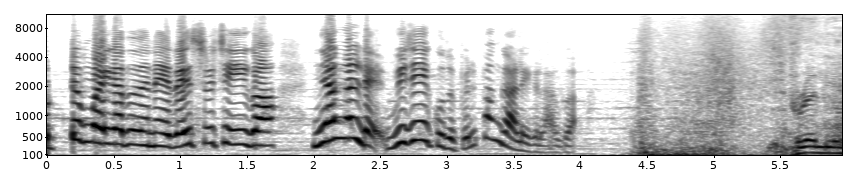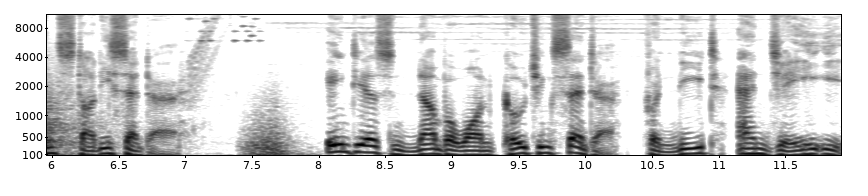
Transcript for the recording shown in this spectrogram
ഒട്ടും വൈകാതെ തന്നെ രജിസ്റ്റർ ചെയ്യുക ഞങ്ങളുടെ വിജയക്കുതിപ്പിൽ പങ്കാളികളാകുക Brilliant Study Center. India's number one coaching center for NEET and E. JEE.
